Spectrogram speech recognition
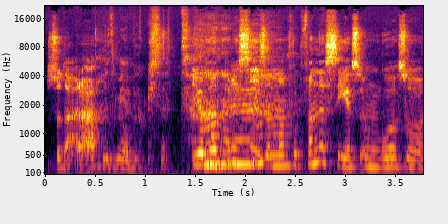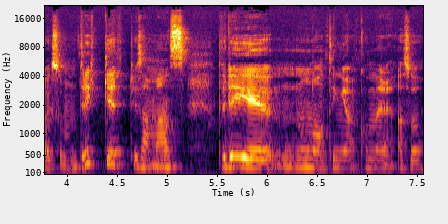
sådär. Lite mer vuxet. Ja men precis, om man fortfarande ses och umgås och liksom dricker tillsammans. För det är nog någonting jag kommer alltså,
